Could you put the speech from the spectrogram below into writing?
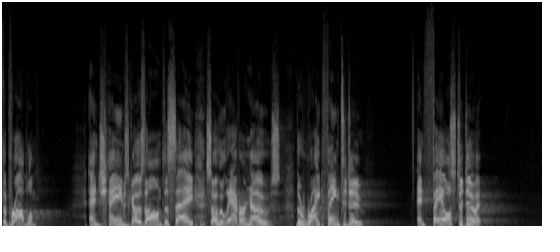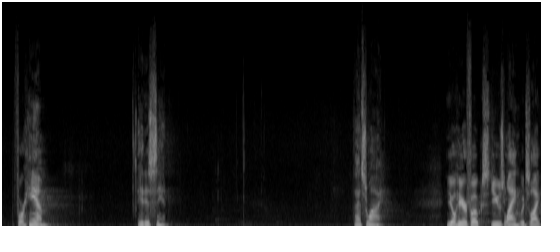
the problem. And James goes on to say so whoever knows the right thing to do and fails to do it, for him, it is sin. That's why. You'll hear folks use language like,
